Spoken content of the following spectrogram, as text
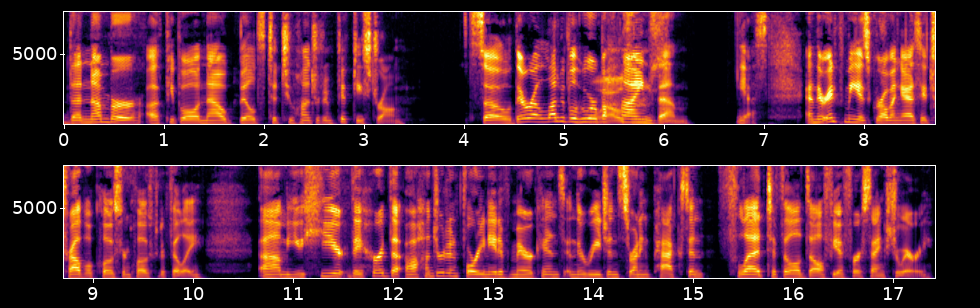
The number of people now builds to 250 strong. So there are a lot of people who are behind them. Yes. And their infamy is growing as they travel closer and closer to Philly. Um, you hear they heard that 140 Native Americans in the region surrounding Paxton fled to Philadelphia for sanctuary.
